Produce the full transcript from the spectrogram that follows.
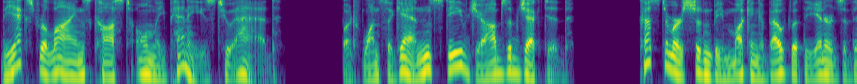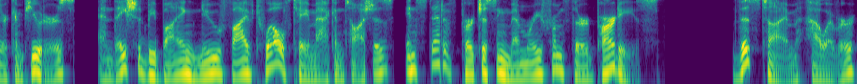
The extra lines cost only pennies to add. But once again, Steve Jobs objected. Customers shouldn't be mucking about with the innards of their computers and they should be buying new 512K Macintoshes instead of purchasing memory from third parties. This time, however,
